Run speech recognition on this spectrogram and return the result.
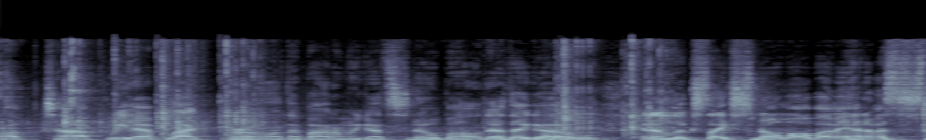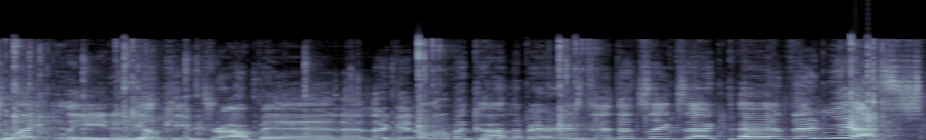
up top, we have Black Pearl. On the bottom, we got Snowball. There they go. And it looks like Snowball by may have a slight lead, and he'll keep dropping, and they're getting a little bit caught in the barriers. Did the zigzag path, and yes!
